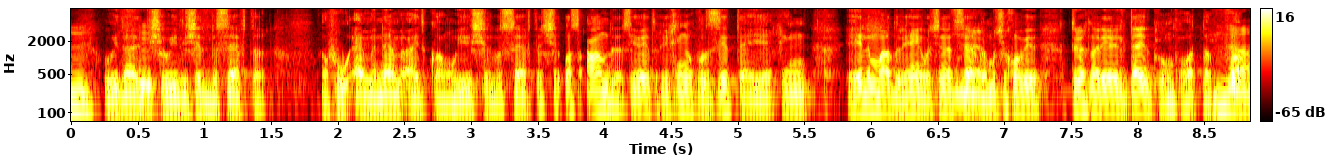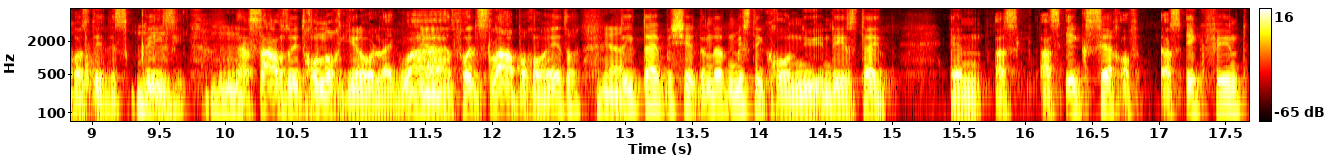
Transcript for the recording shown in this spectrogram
Hoe, je die- hoe je die shit besefte. Of hoe Eminem uitkwam, hoe je die shit besefte. Shit was anders. Je weet je ging ervoor zitten en je ging helemaal doorheen. Wat je net zegt, dan moet je gewoon weer terug naar de realiteit komen. What the fuck was dit? Dit is crazy. Nou, s'avonds wil je het gewoon nog een keer horen. Like, wow, voor het slapen gewoon, weet je toch? Die type shit. En dat miste ik gewoon nu in deze tijd. En als, als ik zeg, of als ik vind,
